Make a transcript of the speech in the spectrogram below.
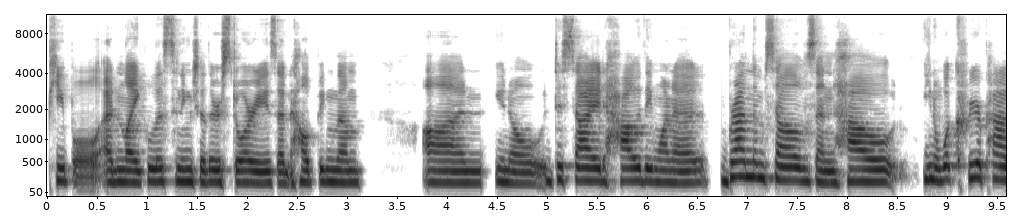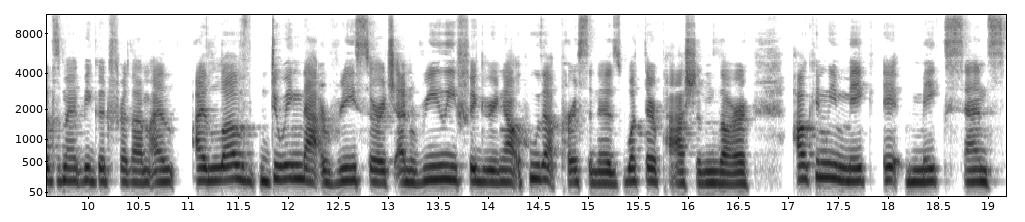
people and like listening to their stories and helping them on, you know, decide how they want to brand themselves and how, you know, what career paths might be good for them. I I love doing that research and really figuring out who that person is, what their passions are, how can we make it make sense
